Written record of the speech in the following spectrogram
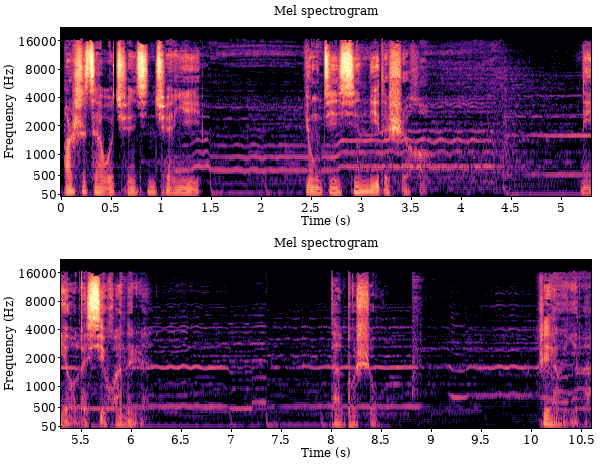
而是在我全心全意、用尽心力的时候，你有了喜欢的人，但不是我。这样一来，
